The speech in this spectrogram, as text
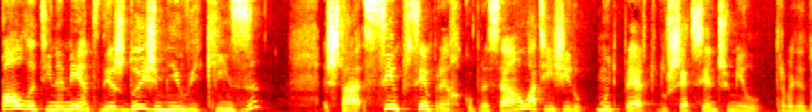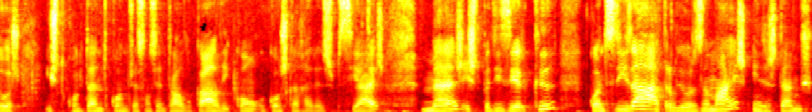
paulatinamente desde 2015 está sempre, sempre em recuperação, a atingir muito perto dos 700 mil trabalhadores, isto contando com a Administração Central Local e com, com as carreiras especiais, mas isto para dizer que, quando se diz, ah, há trabalhadores a mais, ainda estamos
